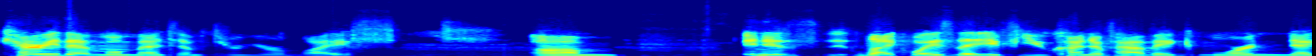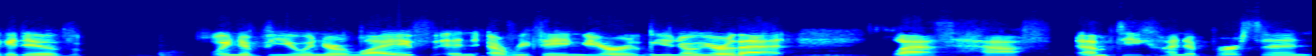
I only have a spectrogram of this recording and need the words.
carry that momentum through your life. Um and it's likewise that if you kind of have a more negative point of view in your life and everything you're you know you're that glass half empty kind of person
